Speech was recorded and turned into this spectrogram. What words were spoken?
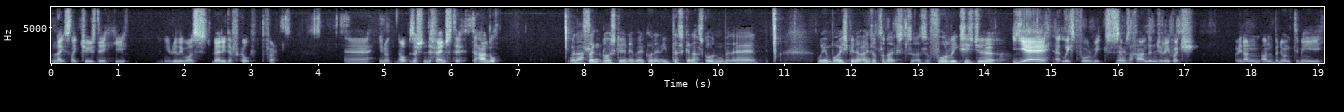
nights like Tuesday, he he really was very difficult for uh, you know opposition defence to, to handle. And I think Ross County we're going to need this kind of scoring, but uh, Liam Boyce been out injured for next four weeks he's due out? Yeah, at least four weeks. Yeah. It was a hand injury, which I mean, un, unbeknown to me,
